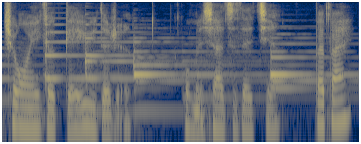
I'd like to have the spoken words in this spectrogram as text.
成为一个给予的人，我们下次再见，拜拜。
